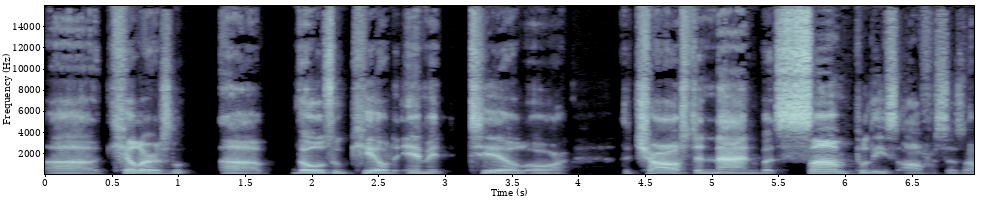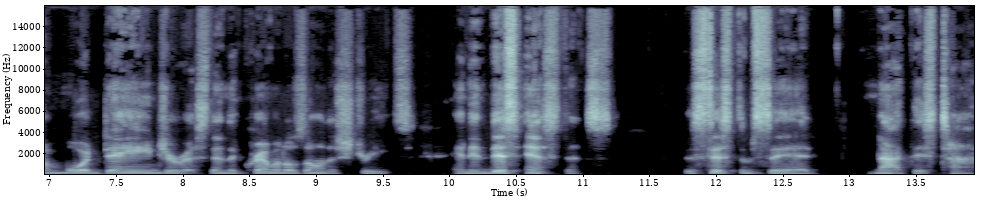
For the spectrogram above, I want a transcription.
uh, killers, uh, those who killed Emmett Till or the Charleston Nine, but some police officers are more dangerous than the criminals on the streets. And in this instance, the system said, not this time.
